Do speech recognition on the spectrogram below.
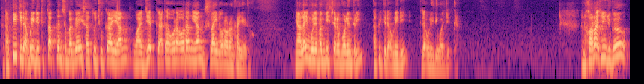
Tetapi tidak boleh ditetapkan sebagai satu cukai yang wajib ke atas orang-orang yang selain orang-orang kaya itu. Yang lain boleh bagi secara voluntary, tapi tidak boleh di, tidak boleh diwajibkan. Dan kharaj ini juga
